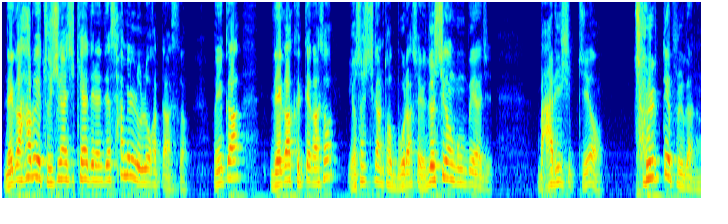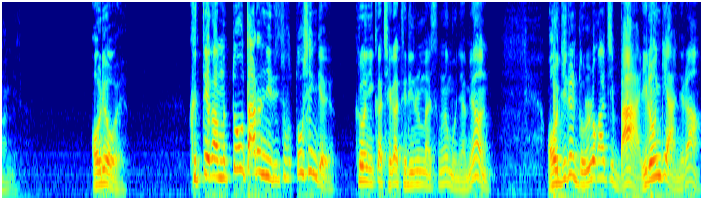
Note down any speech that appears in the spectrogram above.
내가 하루에 2시간씩 해야 되는데 3일 놀러 갔다 왔어. 그러니까 내가 그때 가서 6시간 더 몰아서 8시간 공부해야지. 말이 쉽지요. 절대 불가능합니다. 어려워요. 그때 가면 또 다른 일이 또, 또 생겨요. 그러니까 제가 드리는 말씀은 뭐냐면 어디를 놀러 가지 마 이런 게 아니라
